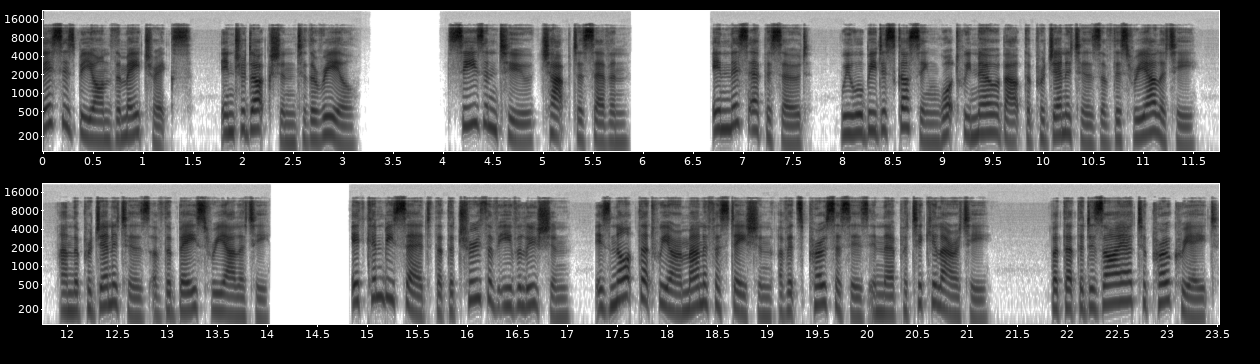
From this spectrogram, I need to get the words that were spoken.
This is Beyond the Matrix Introduction to the Real. Season 2, Chapter 7. In this episode, we will be discussing what we know about the progenitors of this reality and the progenitors of the base reality. It can be said that the truth of evolution is not that we are a manifestation of its processes in their particularity, but that the desire to procreate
